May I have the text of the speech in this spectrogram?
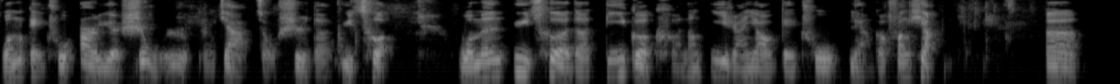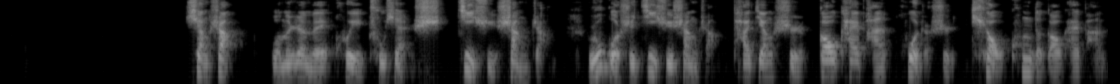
我们给出二月十五日股价走势的预测。我们预测的第一个可能依然要给出两个方向，呃，向上，我们认为会出现继续上涨。如果是继续上涨，它将是高开盘或者是跳空的高开盘。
